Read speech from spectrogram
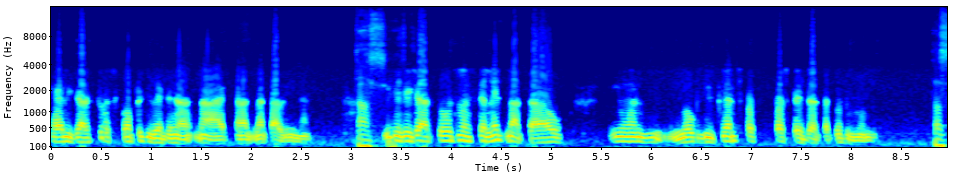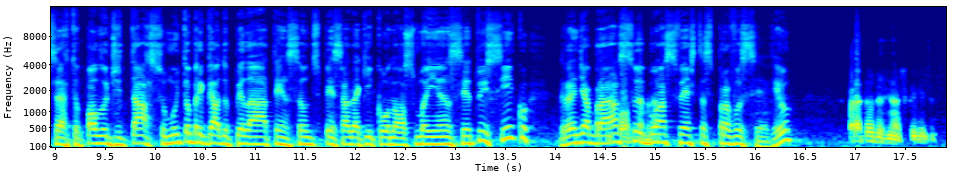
realizar as suas compras de venda na, na, na natalina. Tá e desejar a todos um excelente Natal e um ano novo de grande prosperidade para todo mundo. Tá certo. Paulo de Tarso, muito obrigado pela atenção dispensada aqui com o nosso Manhã 105. Grande abraço e boas festas para você, viu? Para todos nós, queridos.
